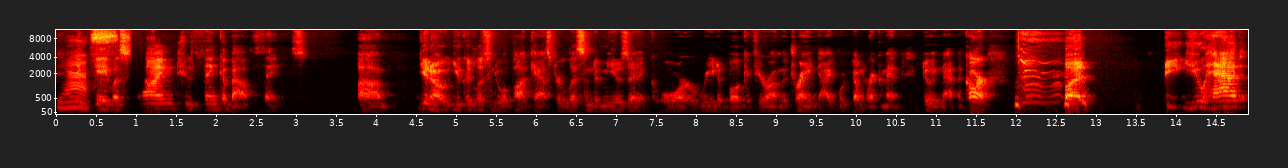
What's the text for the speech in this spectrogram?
Yes. It gave us time to think about things. Um, you know, you could listen to a podcast or listen to music or read a book if you're on the train. I don't recommend doing that in the car, but you had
